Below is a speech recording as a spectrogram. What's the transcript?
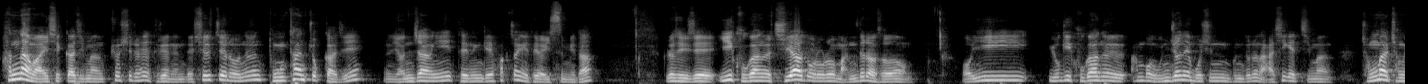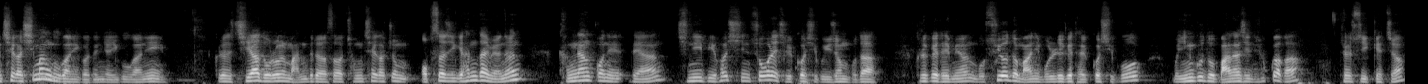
한남 IC까지만 표시를 해 드렸는데, 실제로는 동탄 쪽까지 연장이 되는 게 확정이 되어 있습니다. 그래서 이제 이 구간을 지하 도로로 만들어서 어, 이 여기 구간을 한번 운전해 보신 분들은 아시겠지만 정말 정체가 심한 구간이거든요. 이 구간이. 그래서 지하 도로를 만들어서 정체가 좀 없어지게 한다면은 강남권에 대한 진입이 훨씬 수월해질 것이고 이전보다 그렇게 되면 뭐 수요도 많이 몰리게 될 것이고 뭐 인구도 많아지는 효과가 될 수 있겠죠.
